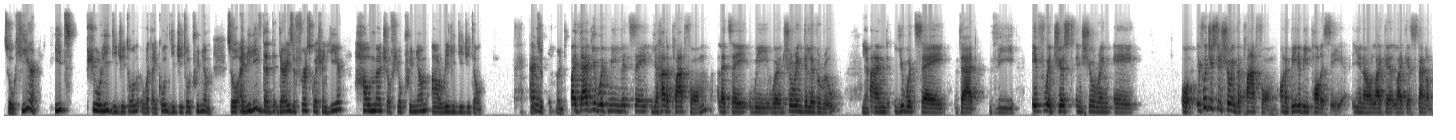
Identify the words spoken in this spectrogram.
So here it's purely digital, what I call digital premium. So I believe that there is a first question here, how much of your premium are really digital? And by that, you would mean, let's say you had a platform, let's say we were insuring Deliveroo, yeah. and you would say that the if we're just ensuring a or if we're just ensuring the platform on a B2B policy, you know, like a like a standalone,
